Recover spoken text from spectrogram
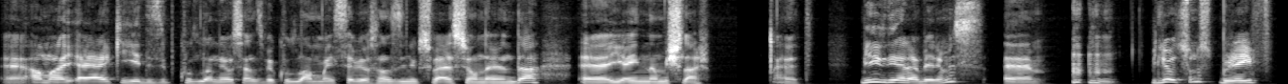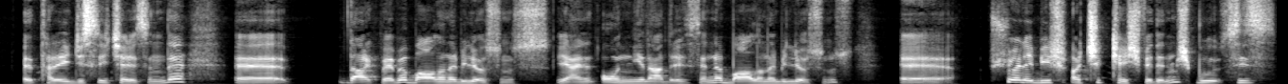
E, ama eğer ki 7zip kullanıyorsanız ve kullanmayı seviyorsanız Linux versiyonlarında e, yayınlamışlar. Evet. Bir diğer haberimiz e, biliyorsunuz Brave e, tarayıcısı içerisinde e, Dark Web'e bağlanabiliyorsunuz. Yani Onion adreslerine bağlanabiliyorsunuz. Ee, şöyle bir açık keşfedilmiş. Bu siz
